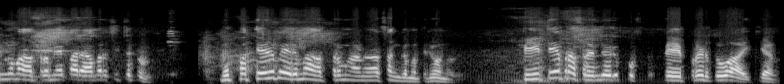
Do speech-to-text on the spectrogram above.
എന്ന് മാത്രമേ പരാമർശിച്ചിട്ടുള്ളൂ. മുപ്പത്തിയേഴ് പേര് മാത്രമാണ് ആ സംഗമത്തിന് വന്നത്. പി ടി എ പ്രസിഡന്റ് ഒരു പേപ്പർ എടുത്ത് വായിക്കുകയാണ്.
